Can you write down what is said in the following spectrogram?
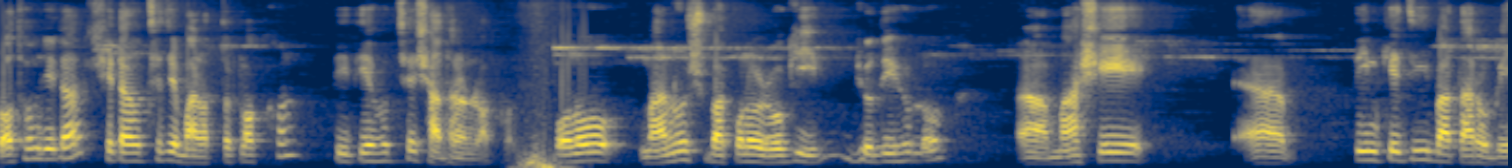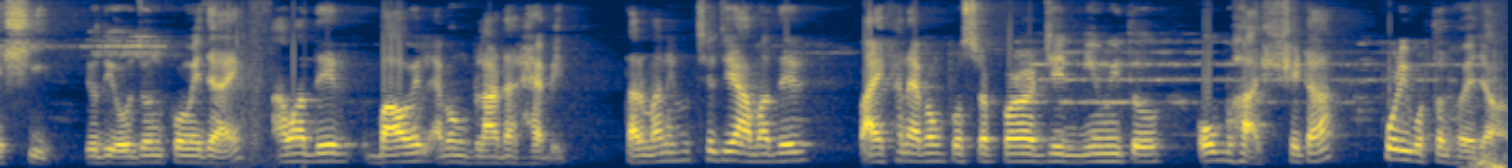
প্রথম যেটা, সেটা হচ্ছে যে মারাত্মক লক্ষণ, দ্বিতীয় হচ্ছে সাধারণ লক্ষণ। কোনো মানুষ বা কোনো রোগীর যদি হলো মাসে তিন কেজি বা তারও বেশি যদি ওজন কমে যায়, আমাদের বাওয়েল এবং ব্লাডার হ্যাবিট। তার মানে হচ্ছে যে আমাদের পায়খানা এবং প্রস্রাব করার যে নিয়মিত অভ্যাস, সেটা পরিবর্তন হয়ে যাওয়া।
